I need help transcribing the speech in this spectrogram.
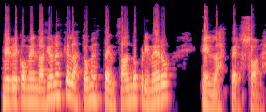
mi recomendación es que las tomes pensando primero en las personas.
